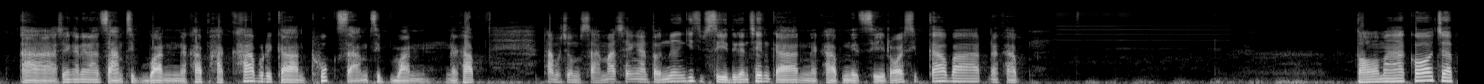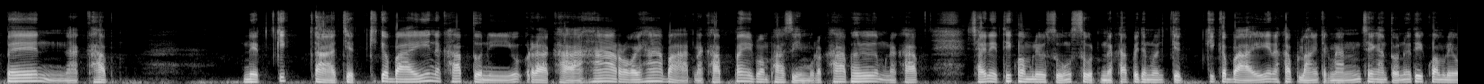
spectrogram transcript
7อ่า ใช้งานได้นาน 30 วันนะครับ หักค่าบริการทุก 30 วันนะครับท่านผู้ชมสามารถใช้งานต่อเนื่อง 24 เดือนเช่นกันนะครับ เน็ต 419 บาทนะครับ ต่อมาก็จะเป็นนะครับเน็ตกิกอ่า7กิกะไบต์นะครับ ตัวนี้ราคา 505 บาทนะครับ ไม่รวมภาษีมูลค่าเพิ่มนะครับ ใช้เน็ตที่ความเร็วสูงสุดนะครับ เป็นจำนวน7กิกะไบต์นะครับ หลังจากนั้นใช้งานต่อเนื่องที่ความเร็ว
